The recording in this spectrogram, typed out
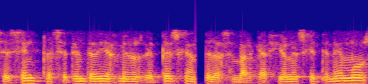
60, 70 días menos de pesca de las embarcaciones que tenemos,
